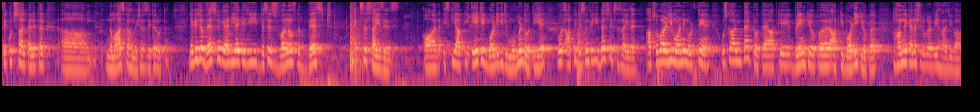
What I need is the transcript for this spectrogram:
سے کچھ سال پہلے تک نماز کا ہمیشہ سے ذکر ہوتا ہے۔ لیکن جب ویسٹ نے کہہ دیا کہ جی this is one of the best exercises اور اس کی آپ کی ایک ایک باڈی کی جو موومنٹ ہوتی ہے، وہ آپ کے جسم کے لیے بیسٹ ایکسرسائز ہے۔ آپ صبح ارلی مارننگ اٹھتے ہیں، اس کا امپیکٹ ہوتا ہے آپ کے برین کے اوپر، آپ کی باڈی کے اوپر۔ تو ہم نے کہنا شروع کر دیا ہاں جی واہ،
